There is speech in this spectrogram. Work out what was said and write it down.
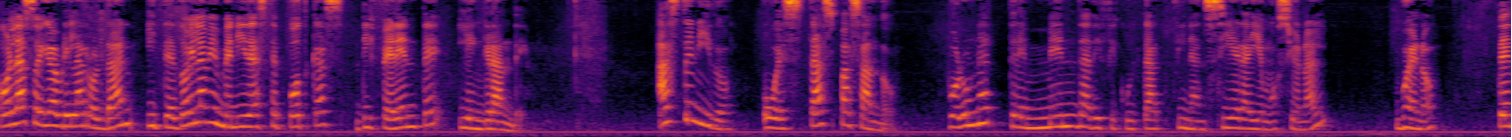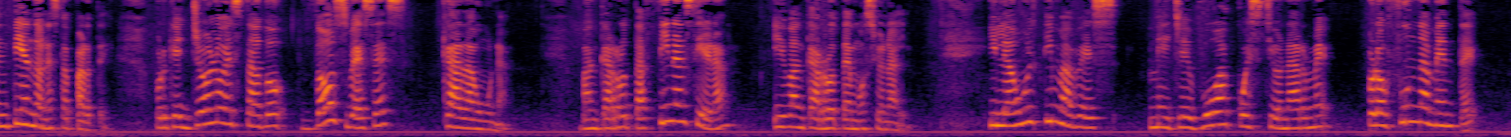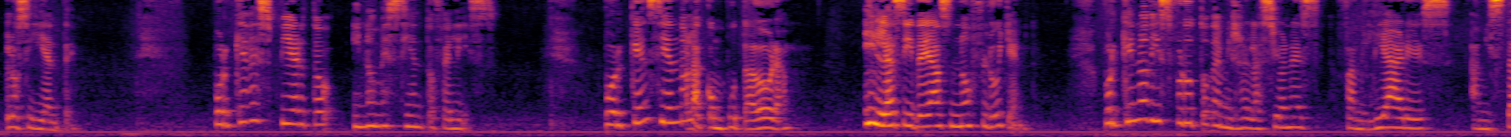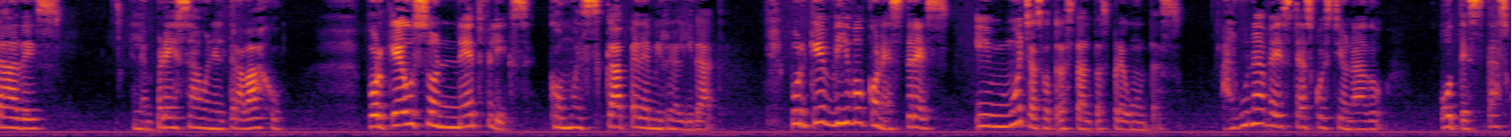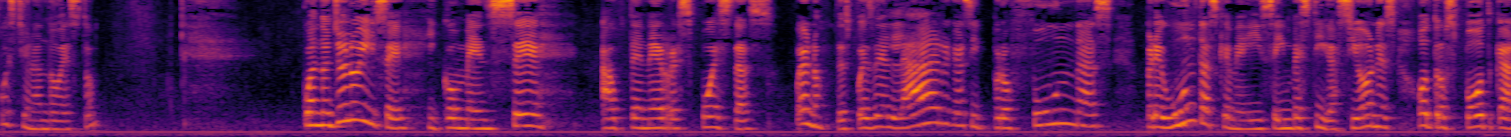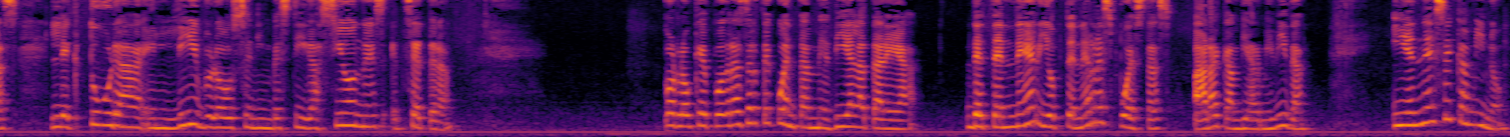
Hola, soy Gabriela Roldán y te doy la bienvenida a este podcast diferente y en grande. ¿Has tenido o estás pasando por una tremenda dificultad financiera y emocional? Bueno, te entiendo en esta parte, porque yo lo he estado dos veces cada una. Bancarrota financiera y bancarrota emocional. Y la última vez me llevó a cuestionarme profundamente lo siguiente. ¿Por qué despierto y no me siento feliz? ¿Por qué enciendo la computadora y las ideas no fluyen? ¿Por qué no disfruto de mis relaciones familiares, amistades, en la empresa o en el trabajo? ¿Por qué uso Netflix como escape de mi realidad? ¿Por qué vivo con estrés? Y muchas otras tantas preguntas. ¿Alguna vez te has cuestionado o te estás cuestionando esto? Cuando yo lo hice y comencé a obtener respuestas, bueno, después de largas y profundas preguntas que me hice, investigaciones, otros podcasts, lectura en libros, en investigaciones, etc. Por lo que podrás darte cuenta, me di a la tarea de tener y obtener respuestas para cambiar mi vida. Y en ese camino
